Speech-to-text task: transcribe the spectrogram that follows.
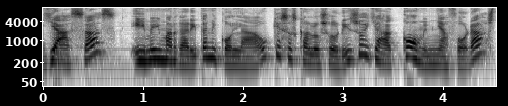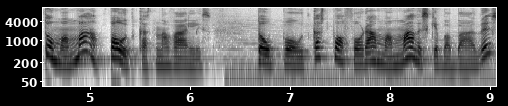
Γεια σας, είμαι η Μαργαρίτα Νικολάου και σας καλωσορίζω για ακόμη μια φορά στο «Μαμά Podcast» να βάλεις. Το podcast που αφορά μαμάδες και μπαμπάδες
